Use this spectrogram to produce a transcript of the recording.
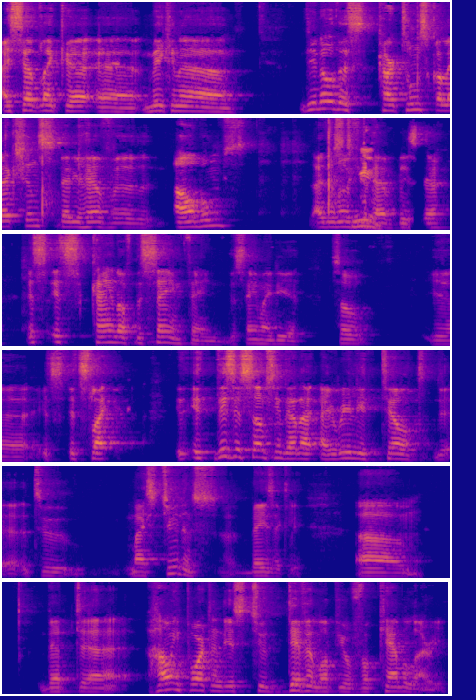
I said like uh, uh, making a. Do you know this cartoons collections that you have uh, albums? I don't know if you have this there. It's it's kind of the same thing, the same idea. So yeah, it's it's like it, it, this is something that I, I really tell to, to my students uh, basically um, that uh, how important is to develop your vocabulary,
